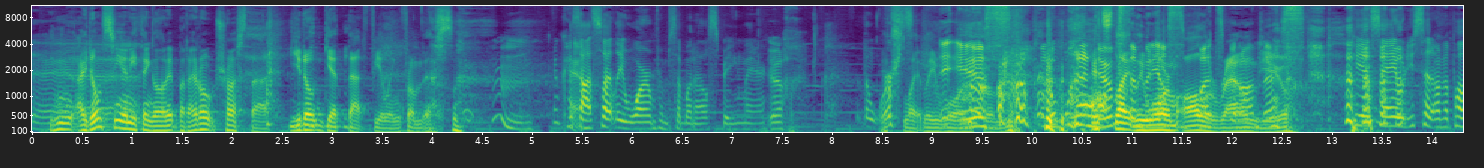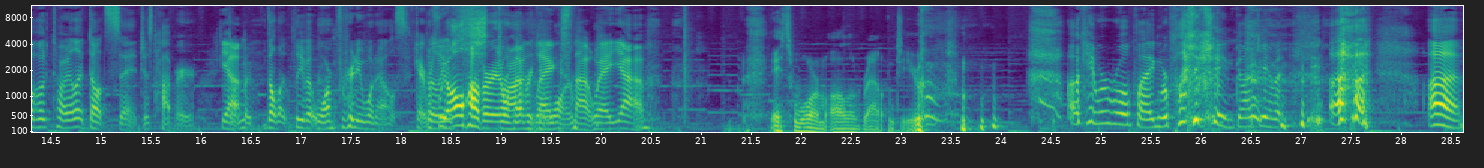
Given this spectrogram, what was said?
"Mm, I don't see anything on it, but I don't trust that. You don't get that feeling from this. Okay. it's not slightly warm from someone else being there. Ugh. The It's slightly warm. It is. I don't want to know if slightly warm all around you. this. PSA: When you sit on a public toilet, don't sit. Just hover. Yeah. Don't, don't leave it warm for anyone else. Get But if we all hover, it'll strong never get legs warm. that way. Yeah. It's warm all around you. okay, we're role playing. We're playing a game. God damn it. uh, uh,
